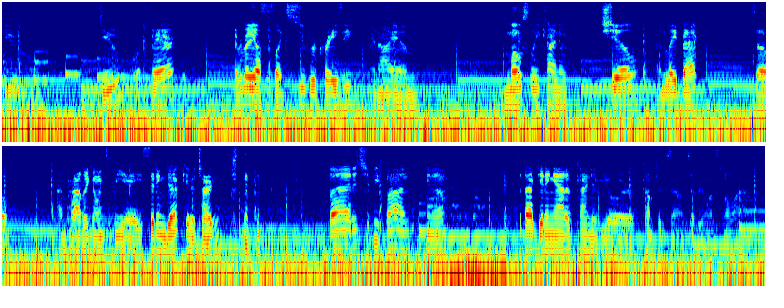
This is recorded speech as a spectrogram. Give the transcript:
to do or fare. Everybody else is like super crazy, and I am mostly kind of chill and laid back. So, I'm probably going to be a sitting duck at a target. but it should be fun, you know? It's about getting out of kind of your comfort zones every once in a while.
